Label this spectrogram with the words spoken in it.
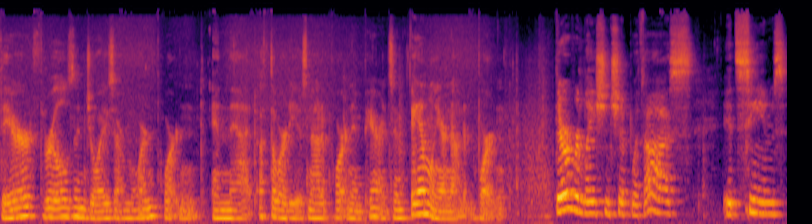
their thrills and joys are more important, and that authority is not important, and parents and family are not important. Their relationship with us, it seems,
